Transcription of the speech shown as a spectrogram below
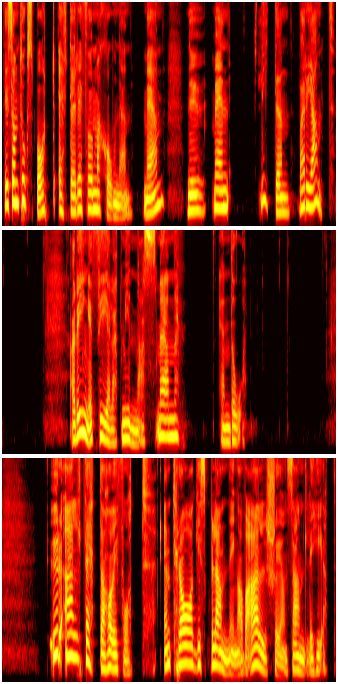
Det som togs bort efter reformationen men nu med en liten variant. Ja, det är inget fel att minnas, men ändå. Ur allt detta har vi fått en tragisk blandning av allsköns andlighet.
